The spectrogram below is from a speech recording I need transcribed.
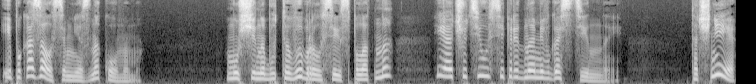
и показался мне знакомым. Мужчина будто выбрался из полотна и очутился перед нами в гостиной. Точнее,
